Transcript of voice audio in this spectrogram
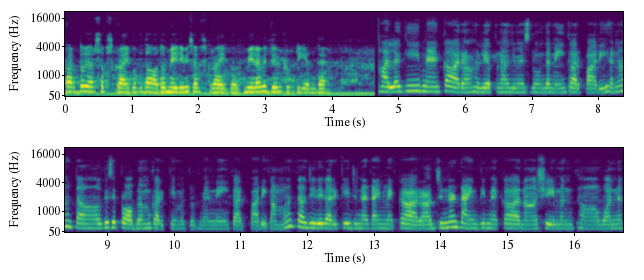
ਕਰ ਦਿਓ ਯਾਰ ਸਬਸਕ੍ਰਾਈਬ ਵਧਾ ਦਿਓ ਮੇਰੇ ਵੀ ਸਬਸਕ੍ਰਾਈਬ ਮੇਰਾ ਵੀ ਦਿਲ ਟੁੱਟੀ ਜਾਂਦਾ ਹਾਲਾਂਕਿ ਮੈਂ ਘਰ ਆ, ਹਲੇ ਆਪਣਾ ਜਿਵੇਂ ਸਲੂਨ ਦਾ ਨਹੀਂ ਕਰ ਪਾ ਰਹੀ ਹੈ ਨਾ ਤਾਂ ਕਿਸੇ ਪ੍ਰੋਬਲਮ ਕਰਕੇ ਮਤਲਬ ਮੈਂ ਨਹੀਂ ਕਰ ਪਾ ਰਹੀ ਕੰਮ, ਤਾਂ ਜਿਹਦੇ ਕਰਕੇ ਜਿੰਨਾ ਟਾਈਮ ਮੈਂ ਘਰ ਆ, ਜਿੰਨਾ ਟਾਈਮ ਵੀ ਮੈਂ ਘਰ ਆ 6 ਮੰਥਾਂ 1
